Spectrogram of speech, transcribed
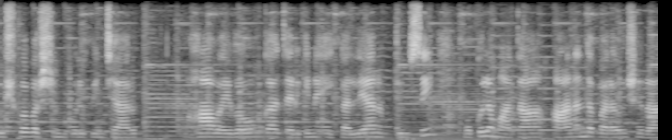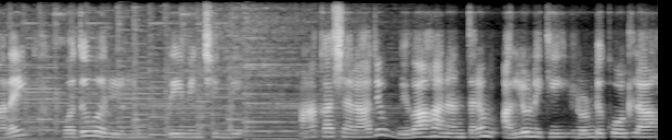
పుష్పవర్షం కురిపించారు. మహావైభవంగా జరిగిన ఈ కళ్యాణం చూసి ముకులమాత ఆనంద పరవశురాలై వధూవరులను దీవించింది. ఆకాశరాజు వివాహానంతరం అల్లునికి రెండు కోట్ల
